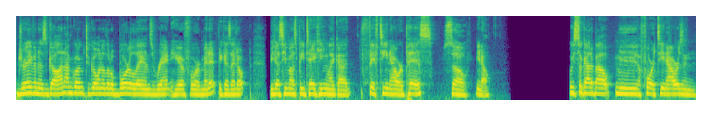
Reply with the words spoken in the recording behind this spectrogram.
Draven is gone, I'm going to go on a little Borderlands rant here for a minute because I don't because he must be taking like a 15 hour piss. So, you know, we still got about eh, 14 hours and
